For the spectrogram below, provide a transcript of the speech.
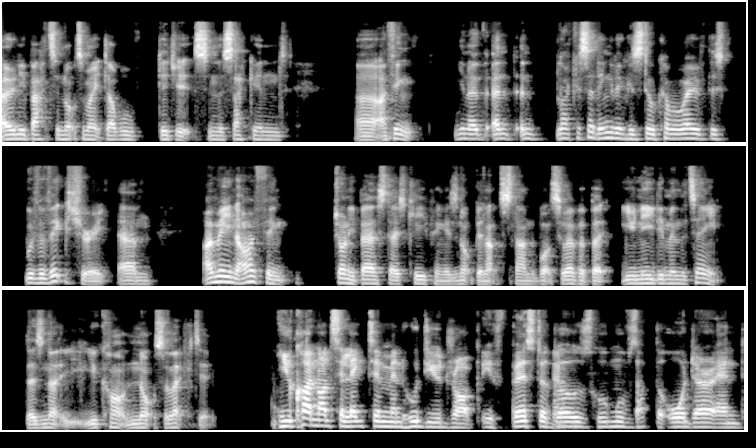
only batter not to make double digits in the second. Uh, I think you know, and and like I said, England can still come away with this with a victory. Um, I mean, I think Jonny Bairstow's keeping has not been up to standard whatsoever, but you need him in the team. There's no, you can't not select him you cannot select him and who do you drop if Bairstow yeah. goes who moves up the order and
